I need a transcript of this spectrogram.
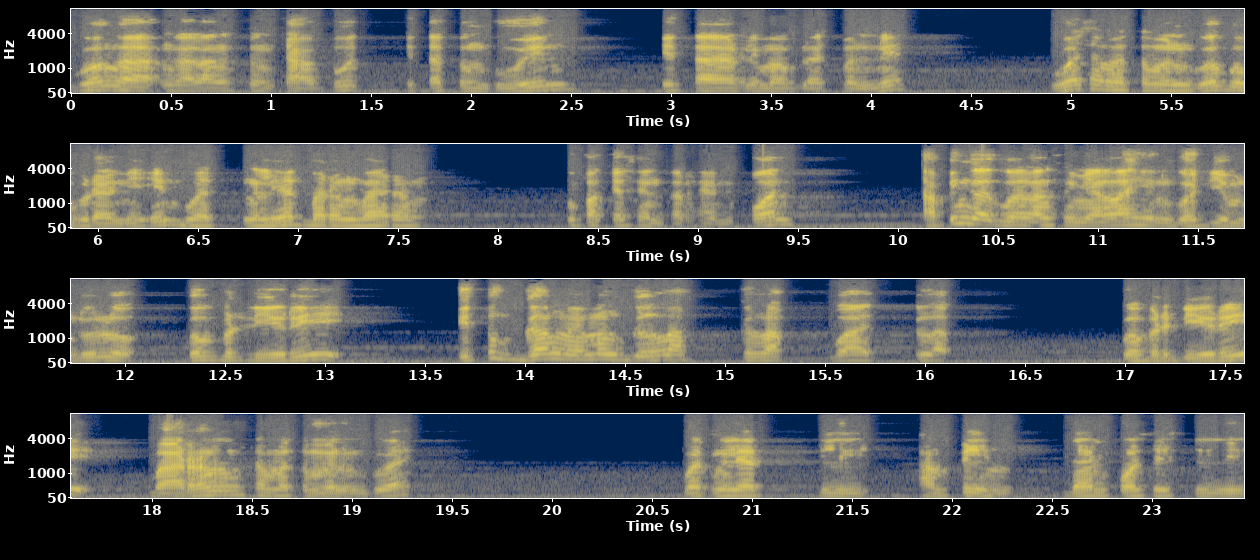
gua nggak nggak langsung cabut kita tungguin sekitar 15 menit. Gua sama temen gua gue beraniin buat ngelihat bareng-bareng. Gue pakai center handphone tapi nggak gue langsung nyalahin gue diem dulu. Gue berdiri itu gang memang gelap gelap buat gelap. Gue berdiri bareng sama temen gue buat ngeliat di samping dan posisi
